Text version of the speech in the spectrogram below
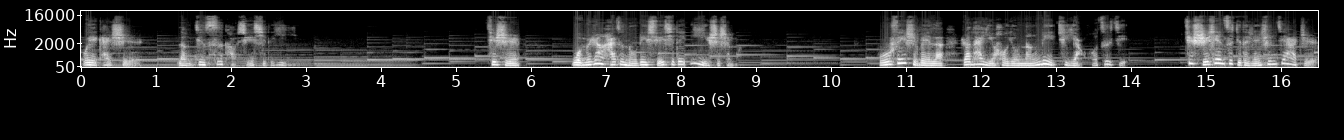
我也开始冷静思考学习的意义。其实，我们让孩子努力学习的意义是什么？无非是为了让他以后有能力去养活自己，去实现自己的人生价值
